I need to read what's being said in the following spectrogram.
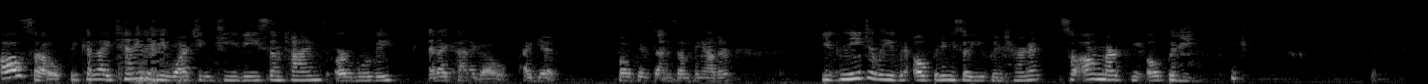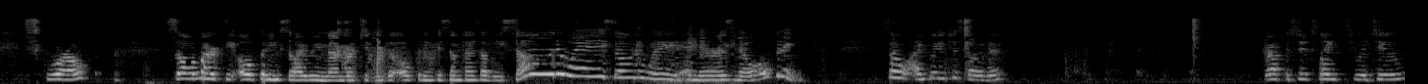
Also, because I tend to be watching TV sometimes or a movie, and I kind of go, I get focused on something other. You need to leave an opening so you can turn it. So I'll mark the opening squirrel. So I'll mark the opening so I remember to do the opening because sometimes I'll be sewed away, sewed away, and there is no opening. So I'm going to sew this. Drop the stitch length to a two.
